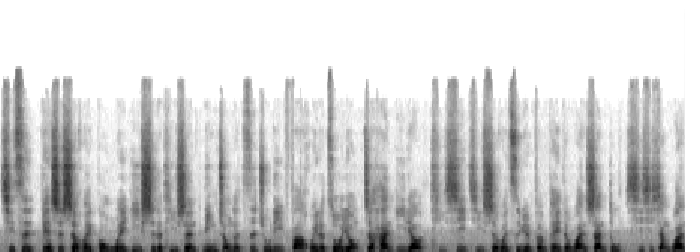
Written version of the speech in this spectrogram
其次便是社会公卫意识的提升，民众的自主力发挥了作用，这和医疗体系及社会资源分配的完善度息息相关。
